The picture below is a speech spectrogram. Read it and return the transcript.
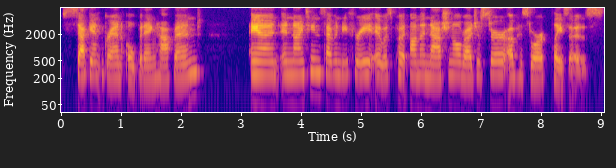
second grand opening happened. And in 1973, it was put on the National Register of Historic Places.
